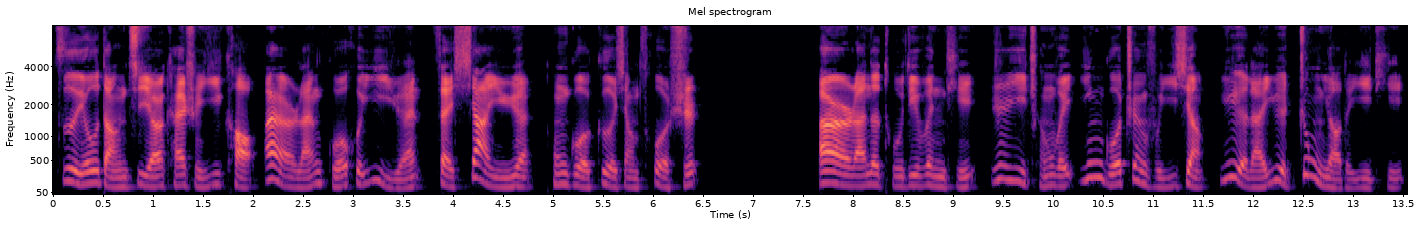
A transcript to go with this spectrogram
自由党继而开始依靠爱尔兰国会议员在下议院通过各项措施。爱尔兰的土地问题日益成为英国政府一项越来越重要的议题，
